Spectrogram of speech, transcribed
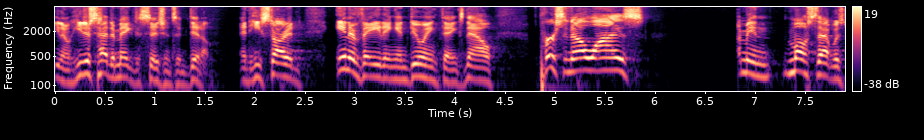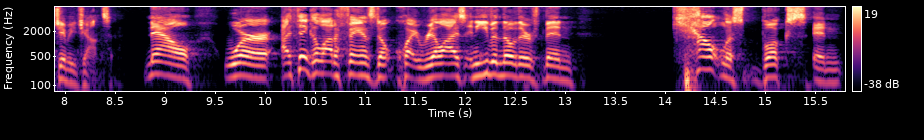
You know, he just had to make decisions and did them and he started innovating and doing things. Now, personnel wise, I mean, most of that was Jimmy Johnson. Now, where I think a lot of fans don't quite realize, and even though there's been countless books and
